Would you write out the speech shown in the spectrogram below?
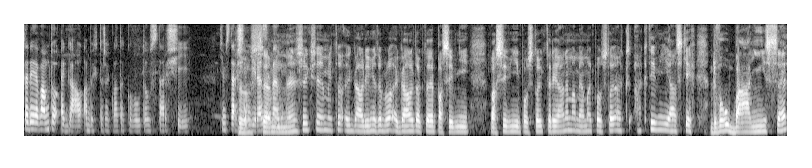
Tedy je vám to egál, abych to řekla takovou tou starší tím starším to výrazem. jsem neřekl, že mi to egál. Kdyby mě to bylo egál, tak to je pasivní, pasivní postoj, který já nemám. Já mám postoj aktivní. Já z těch dvou bání se,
